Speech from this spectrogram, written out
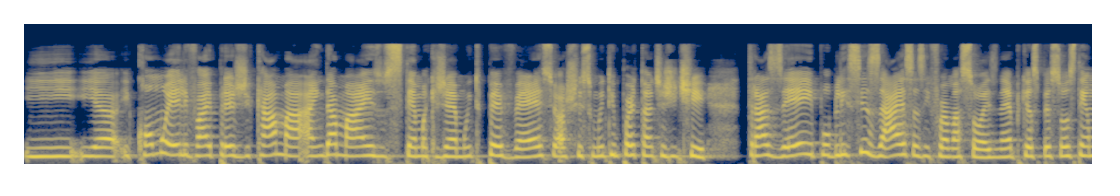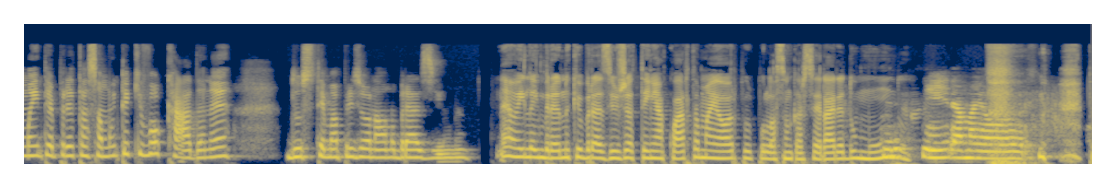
e, e, a, e como ele vai prejudicar ainda mais o sistema que já é muito perverso. Eu acho isso muito importante a gente trazer e publicizar essas informações, né? Porque as pessoas têm uma interpretação muito equivocada, né? Do sistema prisional no Brasil, né? Não, e lembrando que o Brasil já tem a quarta maior população carcerária do mundo. Terceira maior.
